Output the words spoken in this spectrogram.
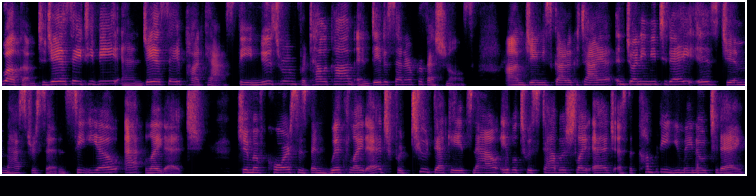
Welcome to JSA TV and JSA Podcast, the newsroom for telecom and data center professionals. I'm Jaymie Scotto Cutaia, and joining me today is Jim Masterson, CEO at LightEdge. Jim, of course, has been with LightEdge for two decades now, able to establish LightEdge as the company you may know today,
